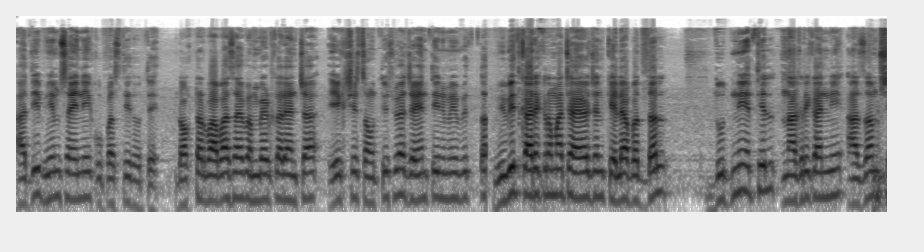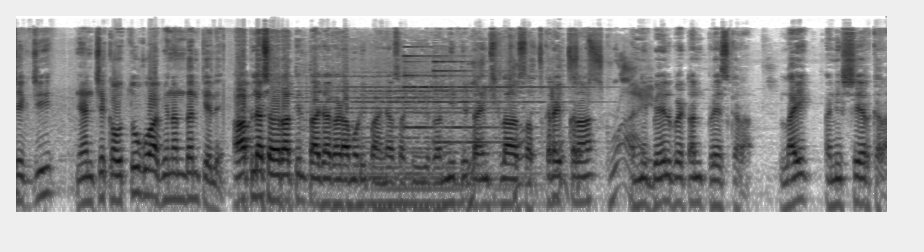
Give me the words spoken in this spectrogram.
आदी भीमसैनिक उपस्थित होते. डॉक्टर बाबासाहेब आंबेडकर यांच्या एकशे चौतीसव्या जयंतीनिमित्त विविध कार्यक्रमाचे आयोजन केल्याबद्दल दुधनी येथील नागरिकांनी आझम शेखजी यांचे कौतुक व अभिनंदन केले. आपल्या शहरातील ताज्या घडामोडी पाहण्यासाठी रणनीती टाइम्सला सबस्क्राईब करा आणि बेल बटन प्रेस करा. लाईक आणि शेअर करा.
